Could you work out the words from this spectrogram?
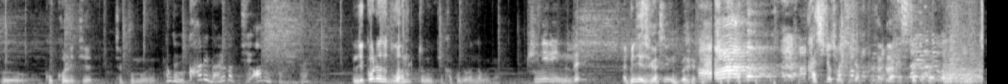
그 고퀄리티의 제품을 근데 왜 칼이 낡았지? 안에 있었는데? 이제 꺼내서 누가 한, 좀 이렇게 갖고 놀았나 보죠. 비닐이 있는데? 아니 비닐 제가 씌운 거예요. 가시죠 전시장. 가시죠.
